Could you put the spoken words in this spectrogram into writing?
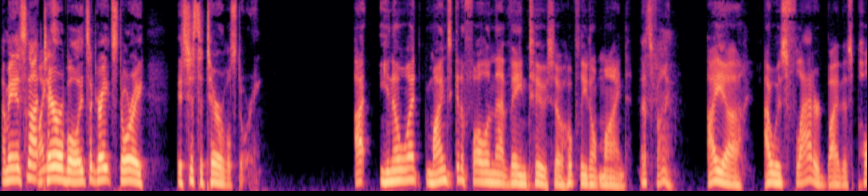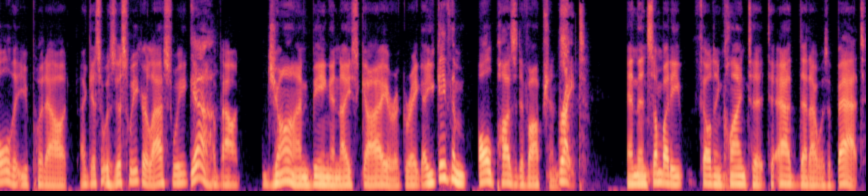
I mean, it's not Mine's- terrible. It's a great story. It's just a terrible story. I you know what? Mine's gonna fall in that vein too. So hopefully you don't mind. That's fine. I uh I was flattered by this poll that you put out. I guess it was this week or last week. Yeah. About John being a nice guy or a great guy. You gave them all positive options. Right. And then somebody felt inclined to to add that I was a bat.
